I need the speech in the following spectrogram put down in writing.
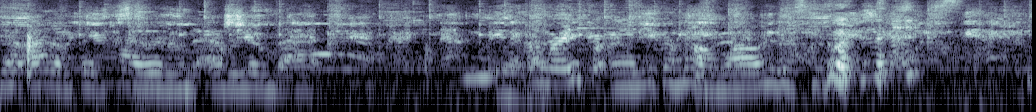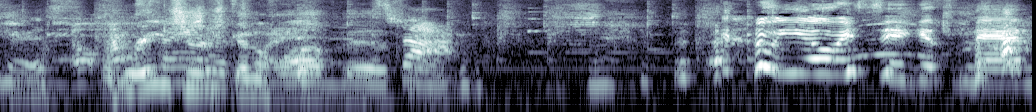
No, I don't think Tyler would ever do that. I'm ready for Andy to come home while he's doing this. Here it is. Oh, The I'm Breacher's saying gonna love this. Stop. one. we always say he gets mad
